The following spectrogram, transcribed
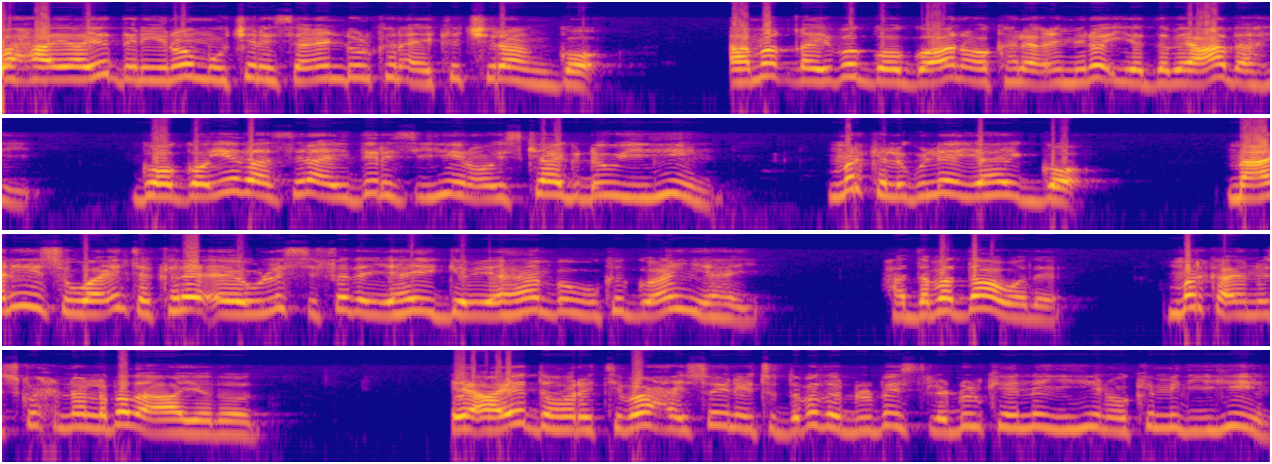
waxa ay aayaddani inoo muujinaysaa in dhulkan ay ka jiraan go' ama qaybo googo-an oo kale cimilo iyo dabeecad ahi. Googo-yadaasina ay deris yihiin oo iskaag dhow yihiin. Marka lagu leeyahay go' macnihiisu waa inta kale ee uu la sifada yahay gebi ahaanba wuu ka go-an yahay. Haddaba daawade marka aynu isku xidhno labada aayadood ee aayadda hore tibaaxayso inay toddobada dhulba isla dhulkeennan yihiin oo ka mid yihiin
